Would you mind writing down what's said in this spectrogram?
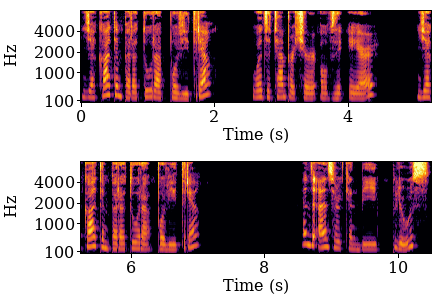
яка температура повітря? What's the temperature of the air? Яка температура повітря? And the answer can be плюс,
